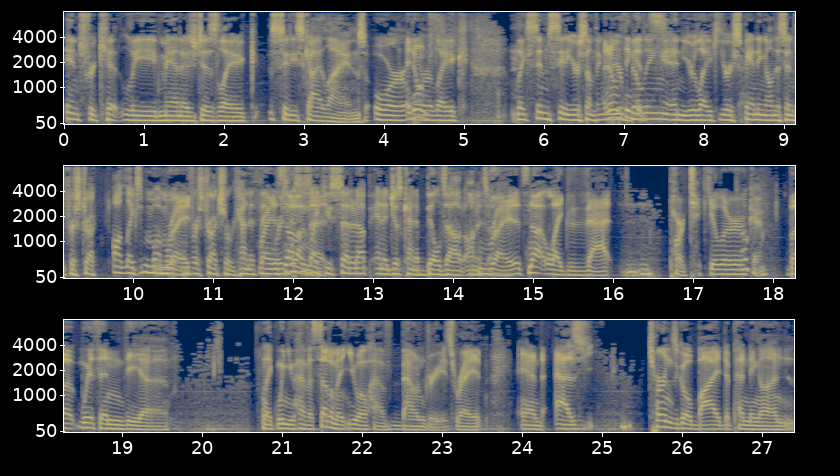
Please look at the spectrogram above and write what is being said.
intricately managed as like city skylines or or like like sim city or something where you're building and you're like you're expanding on this infrastructure on like more Right. infrastructure kind of thing Right, whereas this is like that- you set it up and it just kind of builds out on its own right. It's not like that particular. Okay. but within the uh like when you have a settlement you will have boundaries right and as turns go by depending on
